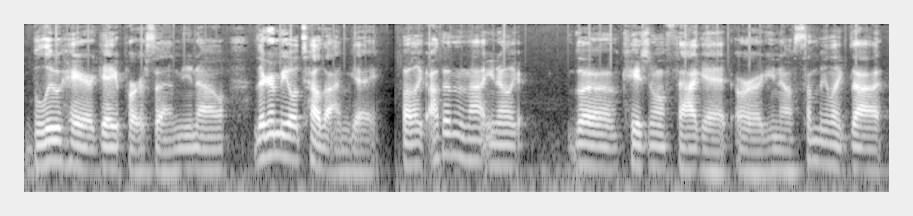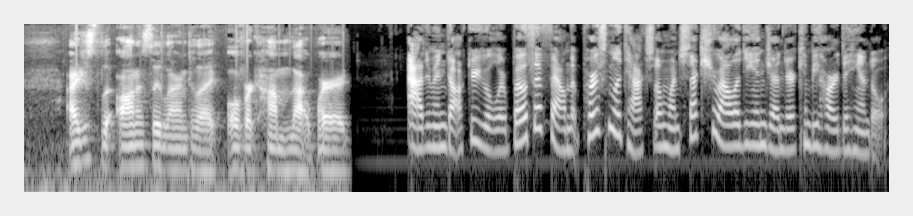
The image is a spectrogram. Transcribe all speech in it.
blue hair gay person, you know, they're gonna be able to tell that I'm gay. But like other than that, you know, like the occasional faggot or you know something like that, I just honestly learned to like overcome that word. Adam and Dr. Euler both have found that personal attacks on one's sexuality and gender can be hard to handle.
